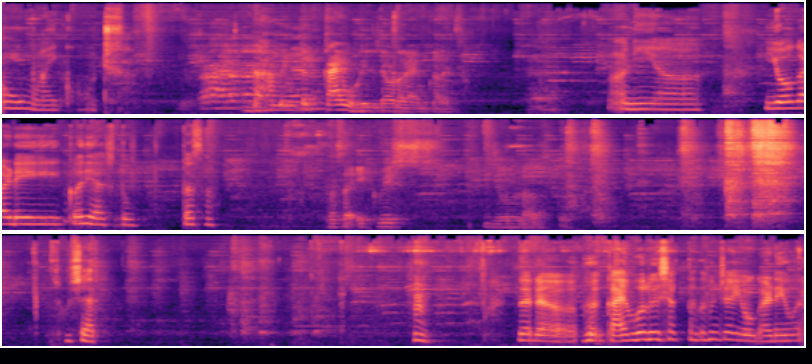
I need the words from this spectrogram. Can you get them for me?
ओ माय गॉड दहा मिनिटं काय होईल तेवढा व्यायाम करायचा. आणि योगा डे कधी असतो? तसं. तसा एकवीस जूनला असतो. हुशार. तर काय बोलू शकता तुमच्या योगा डेवर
